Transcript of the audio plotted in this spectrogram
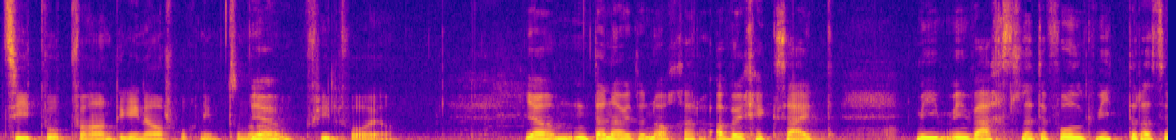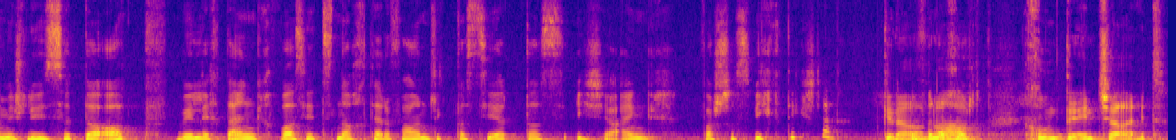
Zeit, die die Verhandlung in Anspruch nimmt, sondern ja. auch viel vorher. Ja, und dann auch wieder nachher. Aber ich hätte gesagt, wir, wir wechseln die Folge weiter, also wir schließen da ab, weil ich denke, was jetzt nach der Verhandlung passiert, das ist ja eigentlich fast das Wichtigste. Genau, nachher Art. kommt der Entscheid.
